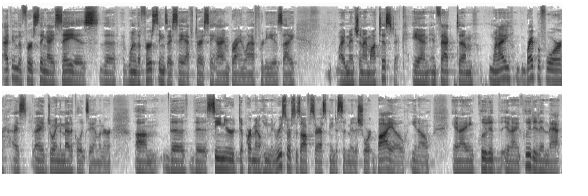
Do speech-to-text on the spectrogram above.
I think the first thing I say is the one of the first things I say after I say hi, I'm Brian Lafferty, is I I mentioned I'm autistic, and in fact, um, when I right before I, I joined the medical examiner, um, the the senior departmental human resources officer asked me to submit a short bio, you know, and I included and I included in that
